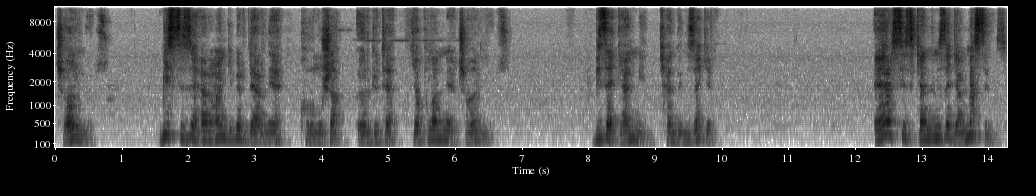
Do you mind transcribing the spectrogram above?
çağırmıyoruz. Biz sizi herhangi bir derneğe, kuruluşa, örgüte, yapılanmaya çağırmıyoruz. Bize gelmeyin, kendinize gelin. Eğer siz kendinize gelmezseniz,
